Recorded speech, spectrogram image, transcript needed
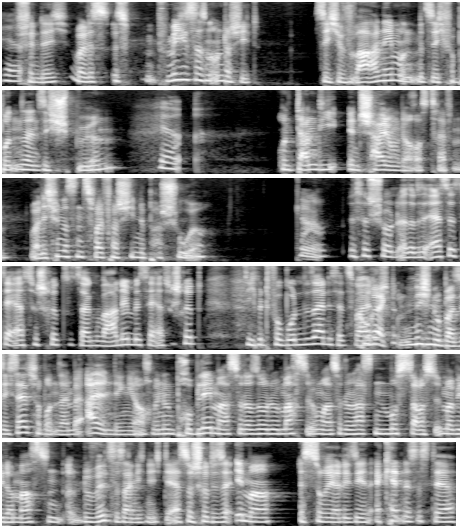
Ja. finde ich. Weil das ist, für mich ist das ein Unterschied. Sich wahrnehmen und mit sich verbunden sein, sich spüren ja, und dann die Entscheidung daraus treffen. Weil ich finde, das sind zwei verschiedene Paar Schuhe. genau. Das ist schon. Also das erste ist der erste Schritt, sozusagen wahrnehmen ist der erste Schritt. Sich mit verbunden sein ist der zweite Korrekt. Schritt. Und nicht nur bei sich selbst verbunden sein, bei allen Dingen ja auch. Wenn du ein Problem hast oder so, du machst irgendwas oder du hast ein Muster, was du immer wieder machst und du willst das eigentlich nicht. Der erste Schritt ist ja immer, es zu realisieren. Erkenntnis ist der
